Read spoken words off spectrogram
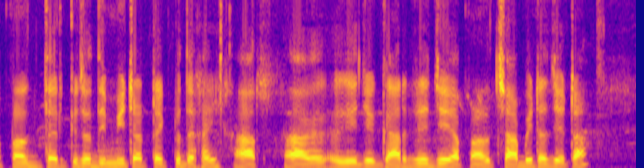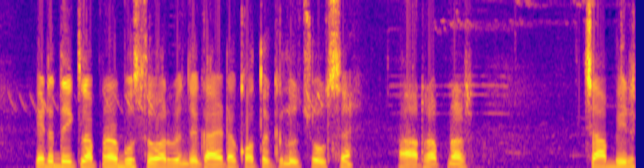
আপনাদেরকে যদি মিটারটা একটু দেখাই, আর এই যে গাড়ির যে আপনার চাবিটা যেটা, এটা দেখলে আপনারা বুঝতে পারবেন যে গাড়িটা কত কিলো চলছে। আর আপনার চাবির,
